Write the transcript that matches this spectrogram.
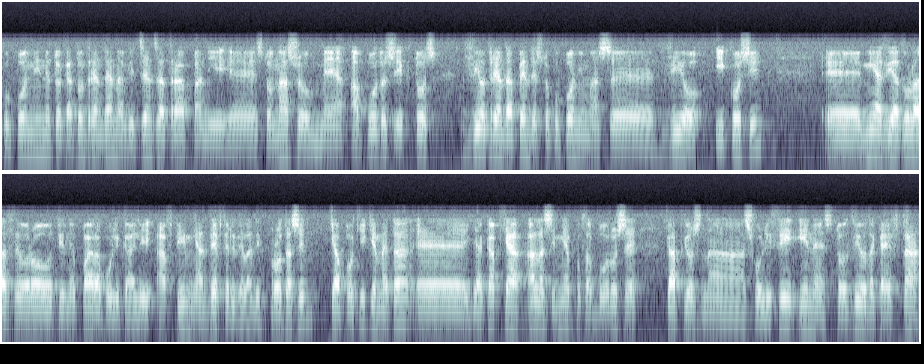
κουπόνι είναι το 131 Βιτζέντζα Τράπανη ε, στον Άσο με απόδοση εκτός 2.35 στο κουπόνι μας 2.20 ε, μία διαδούλα θεωρώ ότι είναι πάρα πολύ καλή αυτή, μια δεύτερη δηλαδή πρόταση. Και από εκεί και μετά ε, για κάποια άλλα σημεία που θα μπορούσε κάποιος να ασχοληθεί είναι στο 2.17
